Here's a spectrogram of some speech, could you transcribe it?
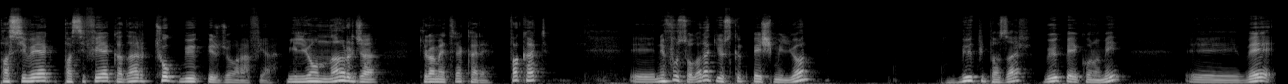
Pasifik'e Pasifik'e kadar çok büyük bir coğrafya. Milyonlarca kilometre kare. Fakat e, nüfus olarak 145 milyon büyük bir pazar, büyük bir ekonomi e, ve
